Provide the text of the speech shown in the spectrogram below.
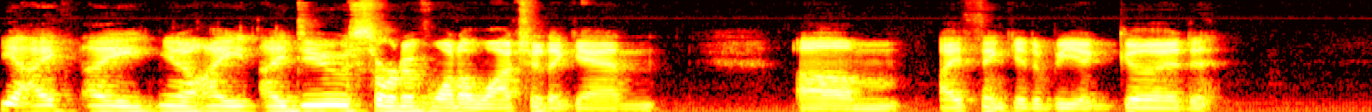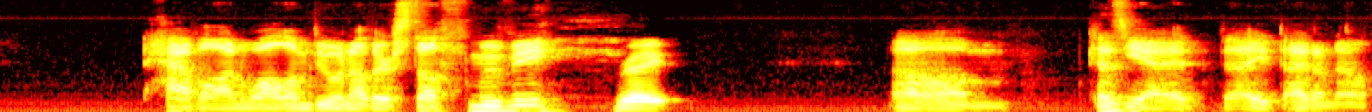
Yeah, I, I you know, I, I do sort of want to watch it again. Um, I think it'd be a good have on while I'm doing other stuff movie. Right. Um, cause yeah, I, I don't know.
